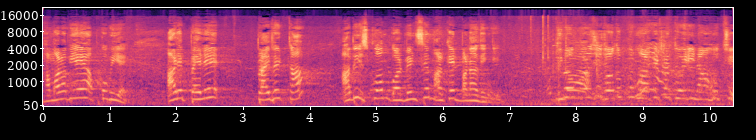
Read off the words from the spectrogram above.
हमारा भी है आपको भी है अरे पहले प्राइवेट था अभी इसको हम गवर्नमेंट से मार्केट बना देंगे বিনা খরচে যতক্ষণ মার্কেটটা তৈরি না হচ্ছে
